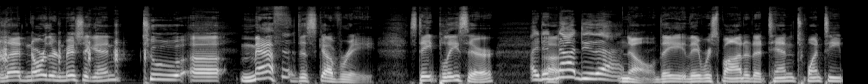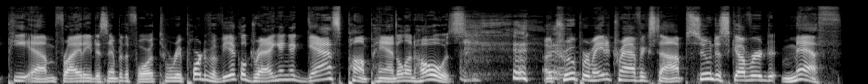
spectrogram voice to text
Led northern Michigan to uh, meth discovery. State police there I did not do that. Uh, No, they they responded at 10:20 p.m. Friday, December the 4th to a report of a vehicle dragging a gas pump handle and hose. a trooper made a traffic stop, soon discovered meth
